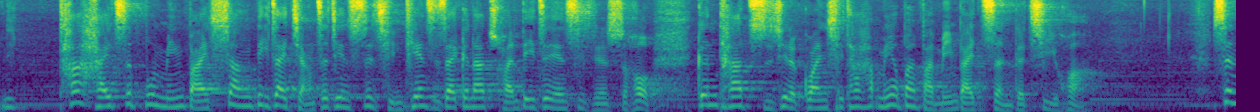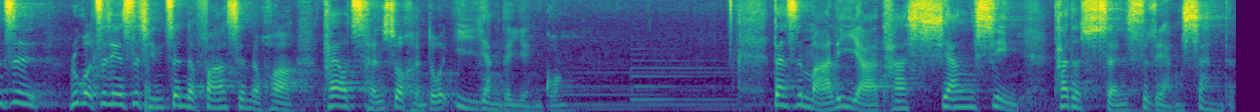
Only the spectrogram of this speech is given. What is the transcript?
你他还是不明白上帝在讲这件事情，天使在跟他传递这件事情的时候，跟他直接的关系，他没有办法明白整个计划。甚至如果这件事情真的发生的话，他要承受很多异样的眼光。但是玛利亚她相信她的神是良善的，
